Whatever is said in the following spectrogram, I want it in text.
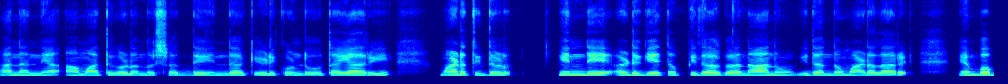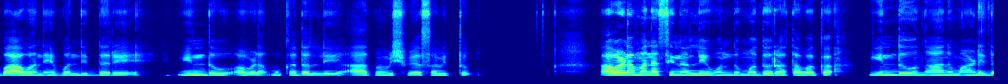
ಅನನ್ಯ ಆ ಮಾತುಗಳನ್ನು ಶ್ರದ್ಧೆಯಿಂದ ಕೇಳಿಕೊಂಡು ತಯಾರಿ ಮಾಡುತ್ತಿದ್ದಳು. ಹಿಂದೆ ಅಡುಗೆ ತಪ್ಪಿದಾಗ ನಾನು ಇದನ್ನು ಮಾಡಲಾರೆ ಎಂಬ ಭಾವನೆ ಬಂದಿದ್ದರೆ ಇಂದು ಅವಳ ಮುಖದಲ್ಲಿ ಆತ್ಮವಿಶ್ವಾಸವಿತ್ತು. ಅವಳ ಮನಸ್ಸಿನಲ್ಲಿ ಒಂದು ಮಧುರ ತವಕ. ಇಂದು ನಾನು ಮಾಡಿದ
